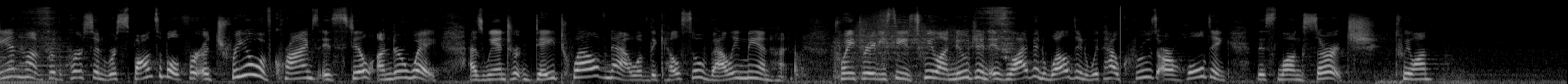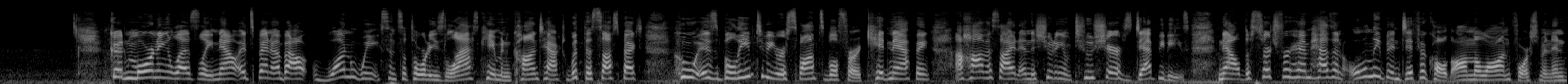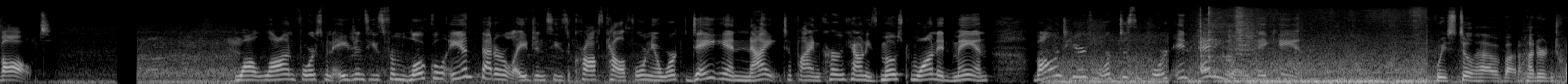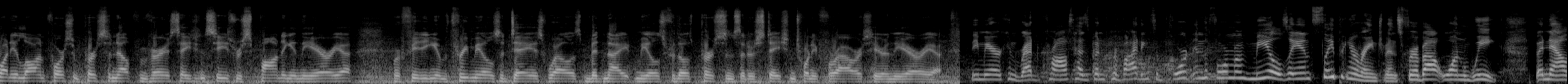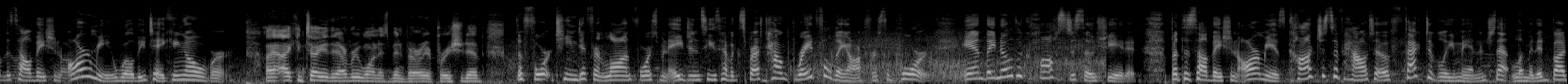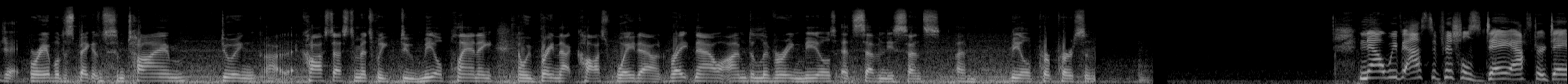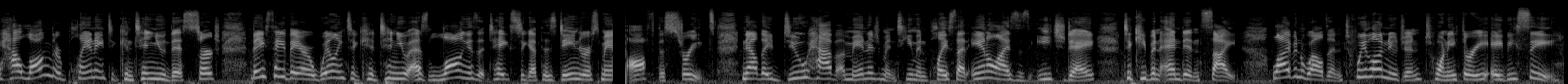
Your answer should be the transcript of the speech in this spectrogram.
Manhunt for the person responsible for a trio of crimes is still underway as we enter day 12 now of the Kelso Valley manhunt. 23 ABC's Twelon Nugent is live in Weldon with how crews are holding this long search. Twelon. Good morning, Leslie. Now, it's been about one week since authorities last came in contact with the suspect who is believed to be responsible for a kidnapping, a homicide, and the shooting of two sheriff's deputies. Now, the search for him hasn't only been difficult on the law enforcement involved. While law enforcement agencies from local and federal agencies across California work day and night to find Kern County's most wanted man, volunteers work to support in any way they can. We still have about 120 law enforcement personnel from various agencies responding in the area. We're feeding them three meals a day as well as midnight meals for those persons that are stationed 24 hours here in the area. The American Red Cross has been providing support in the form of meals and sleeping arrangements for about one week, but now the Salvation Army will be taking over. I, I can tell you that everyone has been very appreciative. The 14 different law enforcement agencies have expressed how grateful they are for support, and they know the cost associated. But the Salvation Army is conscious of how to effectively manage that limited budget. We're able to spend some time doing uh, cost estimates, we do meal planning, and we bring that cost way down. Right now, I'm delivering meals at 70 cents a meal per person. Now, we've asked officials day after day how long they're planning to continue this search. They say they are willing to continue as long as it takes to get this dangerous man off the streets. Now, they do have a management team in place that analyzes each day to keep an end in sight. Live in Weldon, Twila Nugent, 23 ABC.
